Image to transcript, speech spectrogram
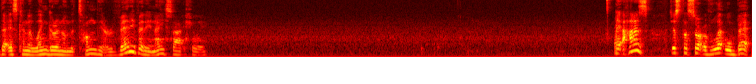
that is kind of lingering on the tongue there. Very very nice actually. It has just a sort of little bit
